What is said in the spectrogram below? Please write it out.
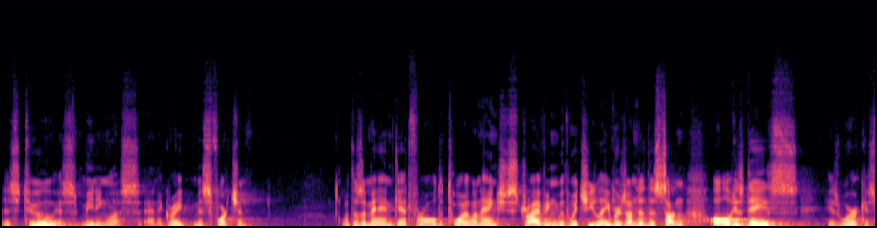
This too is meaningless and a great misfortune. What does a man get for all the toil and anxious striving with which he labors under the sun? All his days, his work is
